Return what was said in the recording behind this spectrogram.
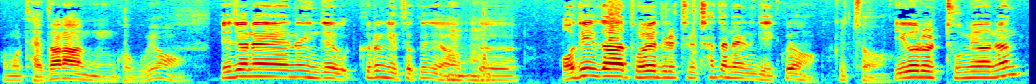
정말 대단한 거고요. 예전에는 이제 그런 게 있었거든요. 음, 음. 그 어디다 둬야 될지를 찾아내는 게 있고요. 그렇죠. 이거를 두면은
